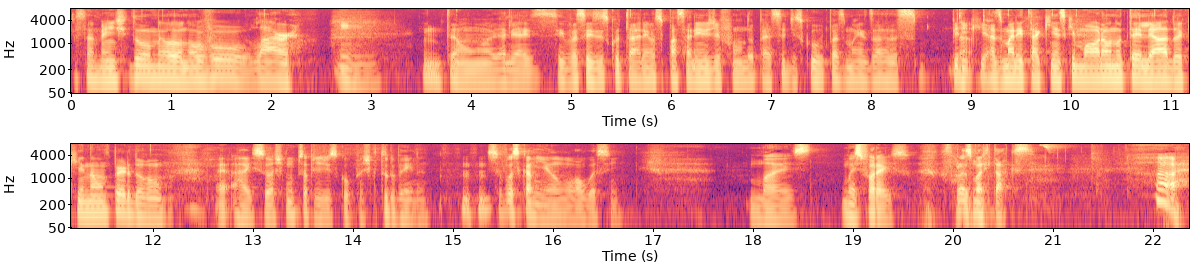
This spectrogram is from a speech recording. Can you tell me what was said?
justamente do meu novo lar. Uhum. Então, aliás, se vocês escutarem os passarinhos de fundo, eu peço desculpas, mas as, periqui... as maritaquinhas que moram no telhado aqui não perdoam. É, ah, isso eu acho que não precisa pedir desculpa, acho que tudo bem, né? Uhum. Se fosse caminhão ou algo assim. Mas, mas fora isso, fora as maritacas. Ah,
